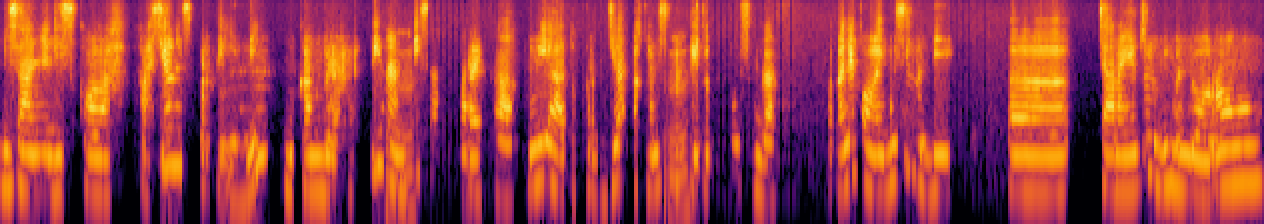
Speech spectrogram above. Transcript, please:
misalnya di sekolah hasilnya seperti ini bukan berarti Hmm. nanti saat mereka kuliah atau kerja akan seperti itu terus enggak. Makanya kalau ibu sih lebih eh, caranya itu lebih mendorong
